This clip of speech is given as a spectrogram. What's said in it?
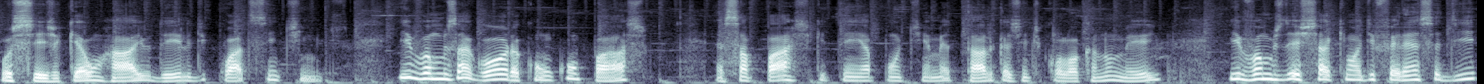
ou seja, que é um raio dele de 4 centímetros. E vamos agora com o compasso, essa parte que tem a pontinha metálica, a gente coloca no meio e vamos deixar aqui uma diferença de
